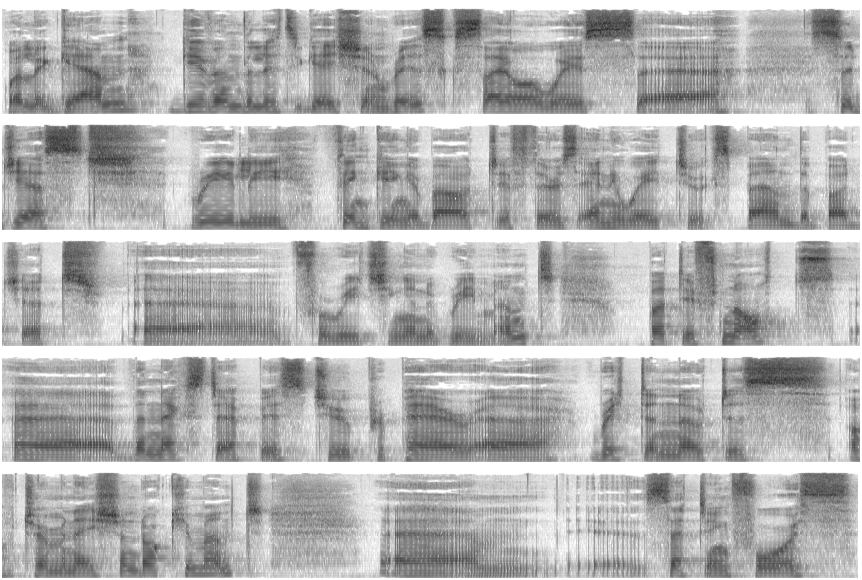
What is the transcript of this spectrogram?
Well, again, given the litigation risks, I always uh, suggest really thinking about if there's any way to expand the budget uh, for reaching an agreement. But if not, uh, the next step is to prepare a written notice of termination document um, setting forth.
